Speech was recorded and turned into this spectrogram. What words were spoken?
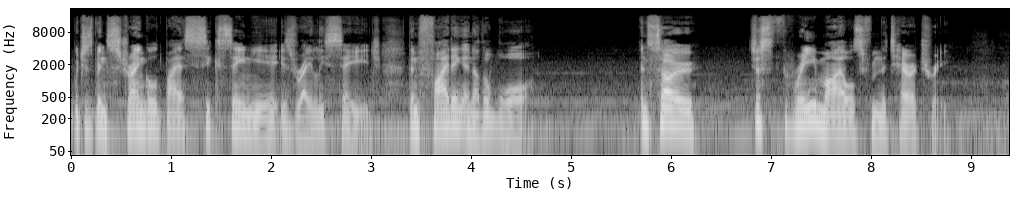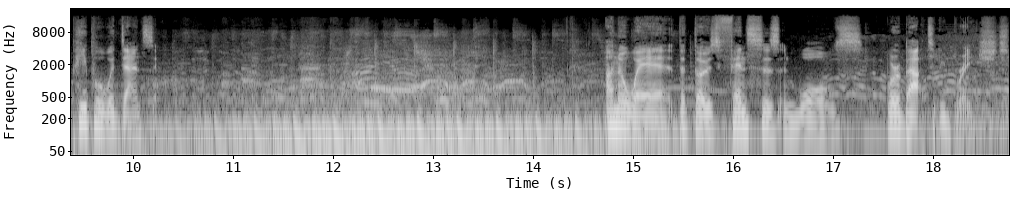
which has been strangled by a 16 year Israeli siege, than fighting another war. And so, just three miles from the territory, people were dancing. Unaware that those fences and walls were about to be breached.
